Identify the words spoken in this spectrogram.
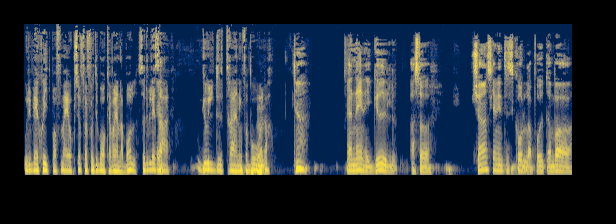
Och det blev skitbra för mig också för att få tillbaka varenda boll. Så det blev så här guldträning för båda. Mm. Ja. ja, nej, nej, gud. Alltså, kön ska ni inte kolla på utan bara...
